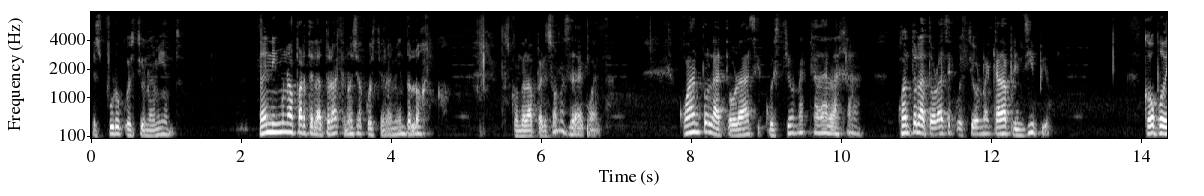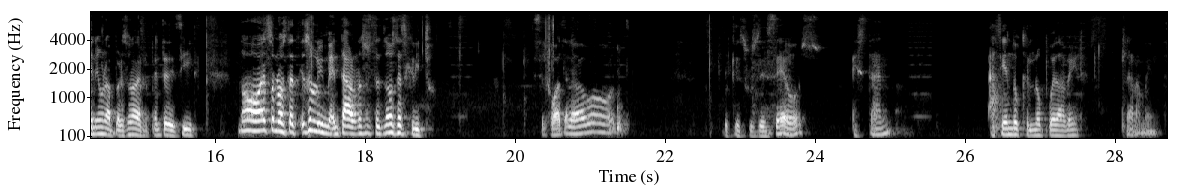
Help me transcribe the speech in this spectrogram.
es puro cuestionamiento. No hay ninguna parte de la Torah que no sea cuestionamiento lógico. Entonces, cuando la persona se da cuenta cuánto la Torah se cuestiona cada alajá, cuánto la Torah se cuestiona cada principio. ¿Cómo puede venir una persona de repente decir, no, eso no está, eso lo inventaron, eso no está escrito? Es el Porque sus deseos están haciendo que él no pueda ver claramente.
